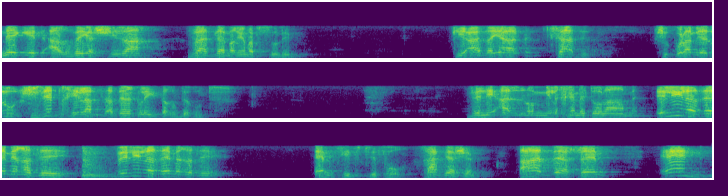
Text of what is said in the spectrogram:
נגד ערבי השירה והזמרים הפסולים. כי אז היה צד שכולם ידעו שזה תחילת הדרך להידרדרות. וניהלנו מלחמת עולם, אליל הזמר הזה ואליל הזמר הזה. הם צפצפו, חס והשם. אז והשם, אין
